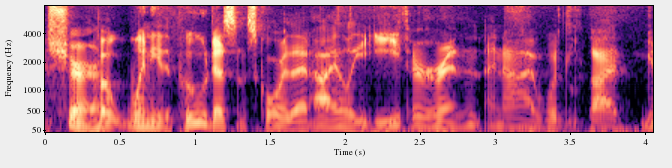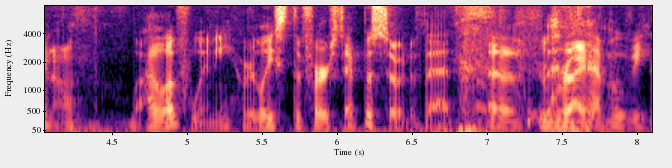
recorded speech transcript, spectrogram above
Sure, But Winnie the Pooh doesn't score that highly either, and, and I would, I you know, I love Winnie, or at least the first episode of that of Right. that movie.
